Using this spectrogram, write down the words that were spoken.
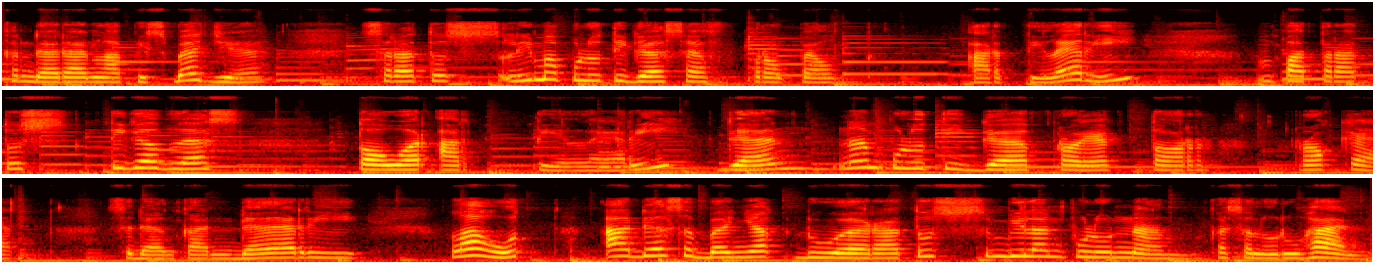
kendaraan lapis baja, 153 self-propelled artileri, 413 tower artileri, dan 63 proyektor roket. Sedangkan dari laut ada sebanyak 296 keseluruhan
